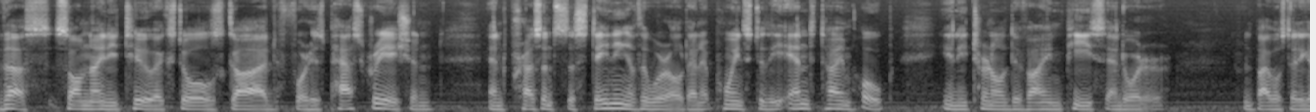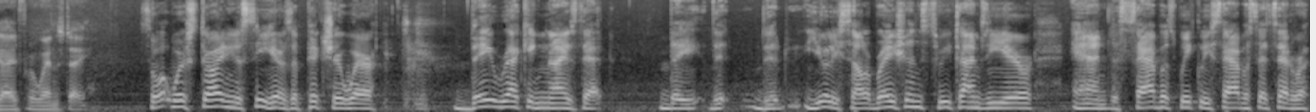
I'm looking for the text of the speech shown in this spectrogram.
Thus, Psalm 92 extols God for his past creation and present sustaining of the world, and it points to the end time hope in eternal divine peace and order. From the Bible Study Guide for Wednesday. So, what we're starting to see here is a picture where they recognize that the, the, the yearly celebrations, three times a year, and the Sabbath, weekly Sabbaths, etc.,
